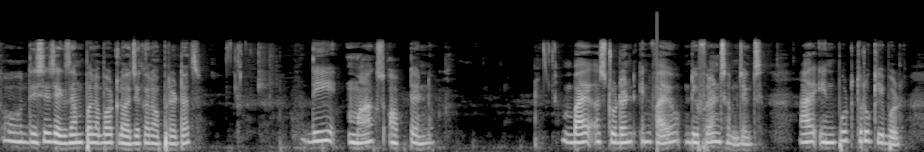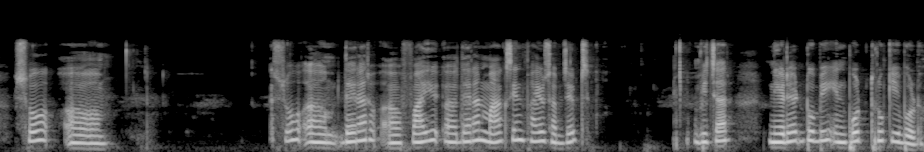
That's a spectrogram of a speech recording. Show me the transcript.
So this is example about logical operators. The marks obtained by a student in five different subjects are input through keyboard. So uh, so um, there are uh, five uh, there are marks in five subjects which are needed to be input through keyboard.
